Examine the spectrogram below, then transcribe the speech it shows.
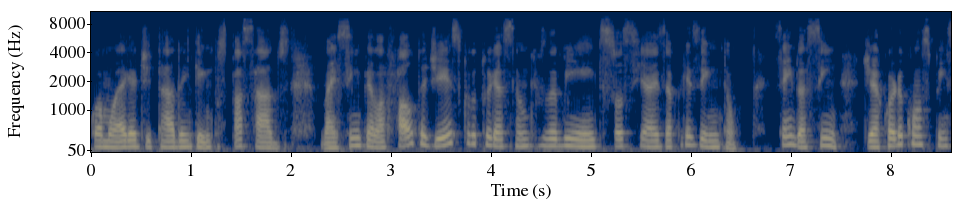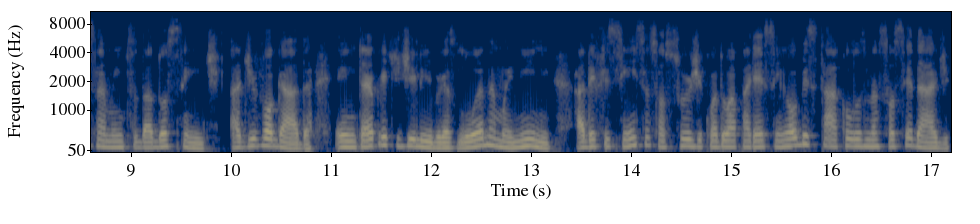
como era ditado em tempos passados, mas sim pela falta de estruturação que os ambientes sociais apresentam. Sendo assim, de acordo com os pensamentos da docente, advogada e intérprete de Libras Luana Manini, a deficiência só surge quando aparecem obstáculos na sociedade,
